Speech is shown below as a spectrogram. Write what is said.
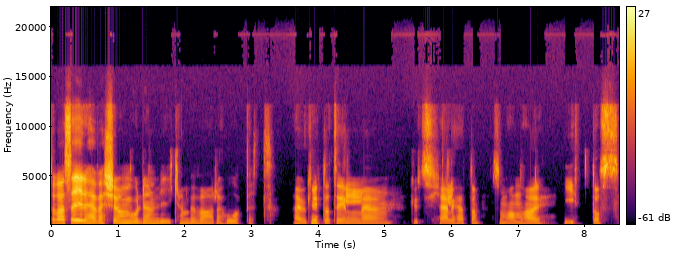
Så hva sier det her verset om hvordan vi kan bevara håpet? Er jo knytta til eh, Guds kjærlighet, da, som han har gitt oss,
